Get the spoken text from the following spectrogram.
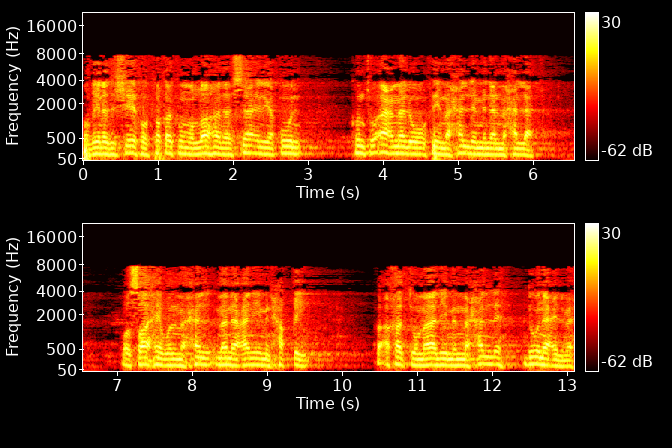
فضيلة الشيخ وفقكم الله هذا السائل يقول كنت أعمل في محل من المحلات وصاحب المحل منعني من حقي فأخذت مالي من محله دون علمه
